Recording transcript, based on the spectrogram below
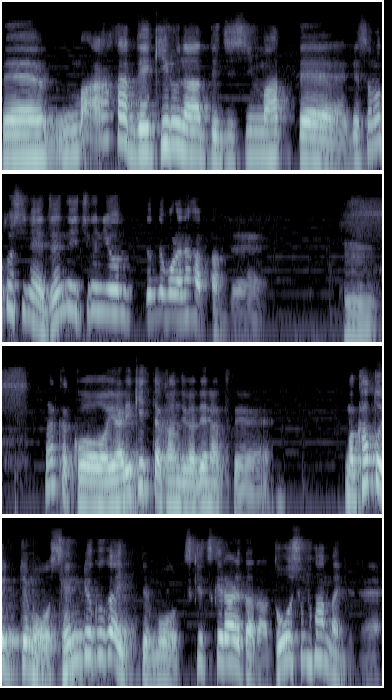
でまだできるなって自信もあってでその年ね全然一軍に呼んでもらえなかったんで、うん、なんかこうやりきった感じが出なくて、まあ、かといっても戦力外ってもう突きつけられたらどうしようもなんないんでね。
